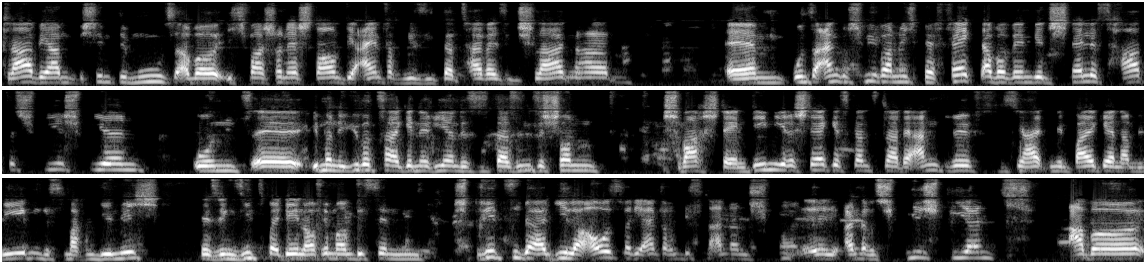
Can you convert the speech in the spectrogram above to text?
klar, wir haben bestimmte Moves, aber ich war schon erstaunt, wie einfach wir sie da teilweise geschlagen haben. Ähm, unser Angriffsspiel war nicht perfekt, aber wenn wir ein schnelles, hartes Spiel spielen, und äh, immer eine Überzahl generieren. Das ist, da sind sie schon Schwachstellen. Denen ihre Stärke ist ganz klar der Angriff. Sie halten den Ball gern am Leben. Das machen wir nicht. Deswegen sieht es bei denen auch immer ein bisschen spritziger, agiler aus, weil die einfach ein bisschen Spiel, äh, anderes Spiel spielen. Aber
